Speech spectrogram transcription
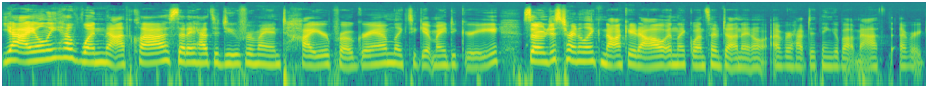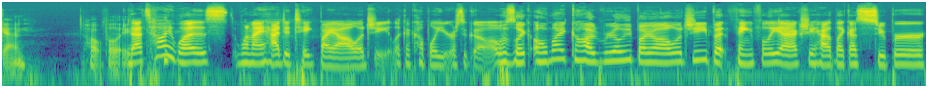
Yeah, I only have one math class that I had to do for my entire program, like to get my degree. So I'm just trying to like knock it out. And like once I'm done, I don't ever have to think about math ever again. Hopefully. That's how I was when I had to take biology like a couple years ago. I was like, "Oh my god, really biology?" But thankfully, I actually had like a super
